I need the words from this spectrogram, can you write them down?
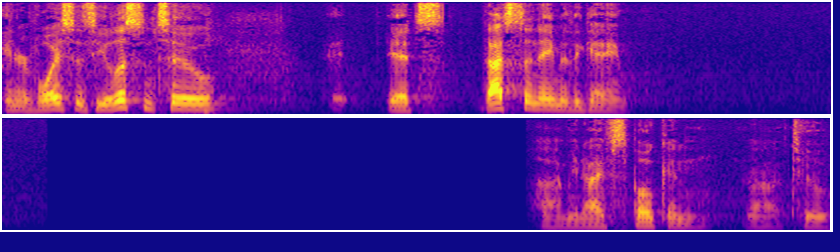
inner voices you listen to. It's, that's the name of the game. I mean, I've spoken uh, to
